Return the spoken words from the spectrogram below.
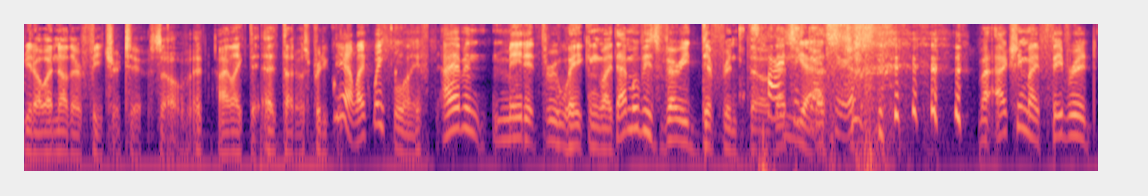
you know, another feature too. So it, I liked it. I thought it was pretty cool. Yeah, like Waking Life. I haven't made it through Waking Life. That movie's very different, though. It's hard That's- to yes. get through. But actually, my favorite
